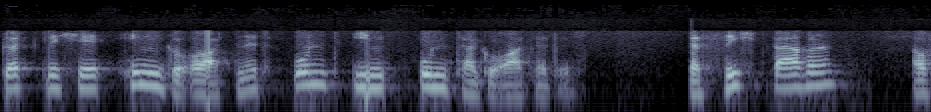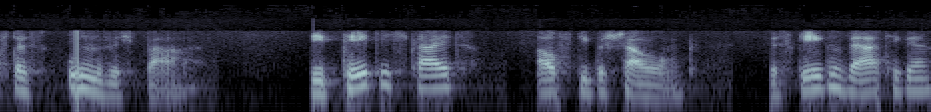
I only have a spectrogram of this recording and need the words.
Göttliche hingeordnet und ihm untergeordnet ist. Das Sichtbare auf das Unsichtbare. Die Tätigkeit auf die Beschauung. Das Gegenwärtige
